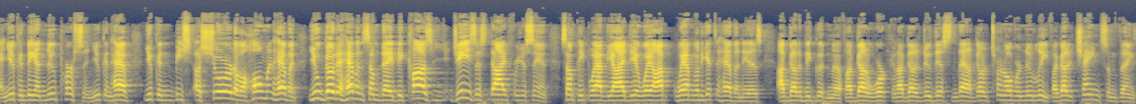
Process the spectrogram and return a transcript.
And you can be a new person. You can have, you can be assured of a home in heaven. You'll go to heaven someday because Jesus died for your sin. Some people have the idea, well, I'm, way I'm going to get to heaven is I've got to be good enough. I've got to work and I've got to do this and that. I've got to turn over a new leaf. I've got to change some things.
